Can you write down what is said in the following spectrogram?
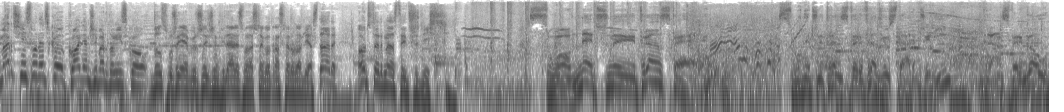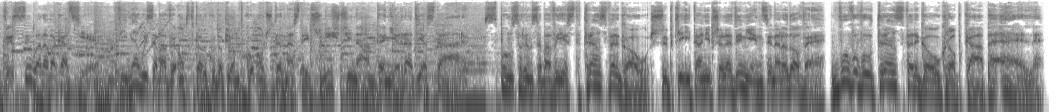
Marcin Słoneczko, kłaniam się bardzo nisko. Do usłyszenia w jutrzejszym finale Słonecznego Transferu Radia Star o 14.30. Słoneczny transfer. Słoneczny transfer w Radiu Star, czyli Transfer Go wysyła na wakacje. Finały zabawy od wtorku do piątku o 14.30 na antenie Radia Star. Sponsorem zabawy jest Transfer Go. Szybkie i tanie przelewy międzynarodowe. www.transfergo.pl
